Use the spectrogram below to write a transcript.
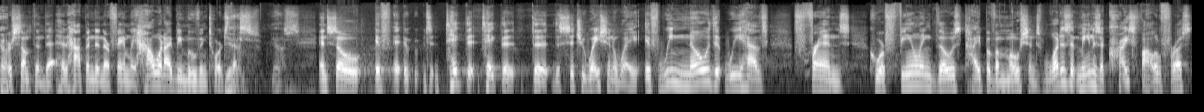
yep. or something that had happened in their family, how would I be moving towards yes. them? Yes. Yes. And so, if, if take the take the, the the situation away, if we know that we have friends who are feeling those type of emotions, what does it mean as a Christ follower for us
